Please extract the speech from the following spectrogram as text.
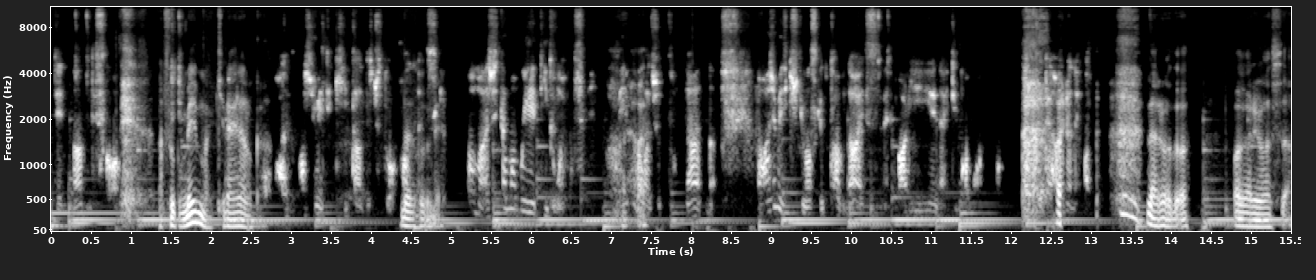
って何ですか？あ、そこメンマ嫌いなのか。はい初めて聞いたんでちょっとわかんないですけど。まあまあ、味玉も入れていいと思いますね。はいはメンマはちょっと、な、な、初めて聞きますけど、多分ないですね。ありえないというか、まあ、絶対入らないか。い。なるほど。わかりました。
